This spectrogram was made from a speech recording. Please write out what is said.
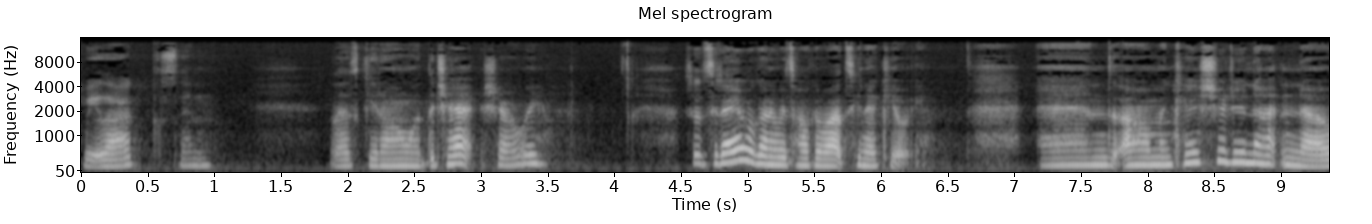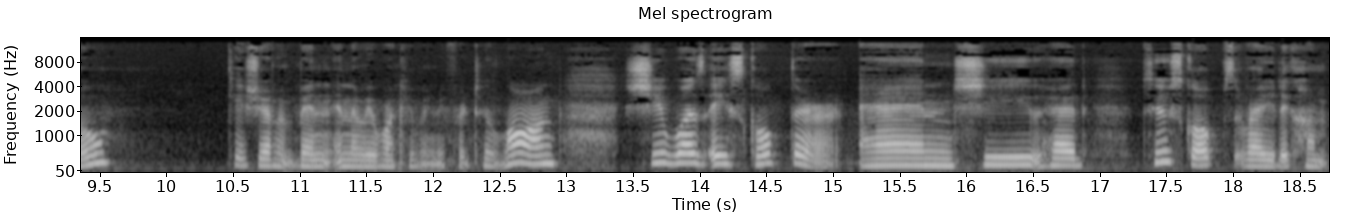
relax, and let's get on with the chat, shall we? So today we're going to be talking about Tina Kiwi. And um, in case you do not know, in case you haven't been in the Reborn community for too long, she was a sculptor and she had two sculpts ready to come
